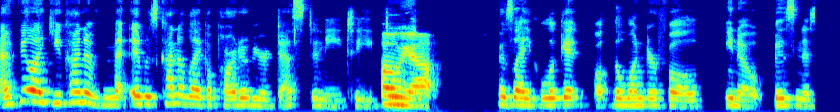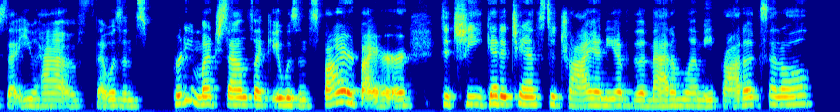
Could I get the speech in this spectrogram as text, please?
I feel like you kind of met, it was kind of like a part of your destiny to, to oh yeah. because like look at the wonderful you know business that you have that was in, pretty much sounds like it was inspired by her. Did she get a chance to try any of the madame lemy products at all?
